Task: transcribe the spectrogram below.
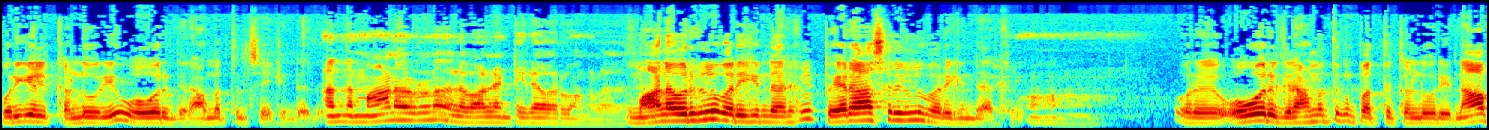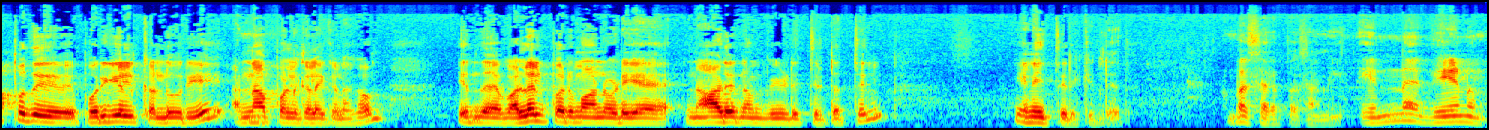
பொறியியல் கல்லூரியும் ஒவ்வொரு கிராமத்தில் செய்கின்றது. அந்த மாணவர்களும் அதில் வாலண்டியராக வருவாங்களா? மாணவர்களும் வருகின்றார்கள் பேராசிரியர்களும் வருகின்றார்கள். ஒரு ஒவ்வொரு கிராமத்துக்கும் பத்து கல்லூரி நாற்பது பொறியியல் கல்லூரியை அண்ணா பல்கலைக்கழகம் இந்த வள்ளல் பெருமானுடைய நாடு நம் வீடு திட்டத்தில் இணைத்திருக்கின்றது. ரொம்ப சிறப்பு சாமி. என்ன வேணும்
